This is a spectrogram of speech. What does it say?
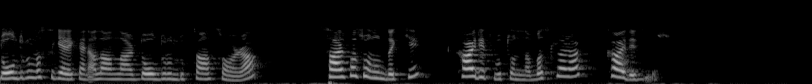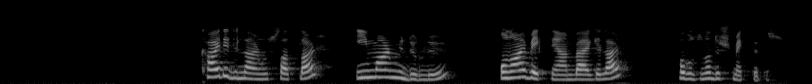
doldurulması gereken alanlar doldurulduktan sonra sayfa sonundaki kaydet butonuna basılarak kaydedilir. Kaydedilen ruhsatlar İmar Müdürlüğü onay bekleyen belgeler havuzuna düşmektedir.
